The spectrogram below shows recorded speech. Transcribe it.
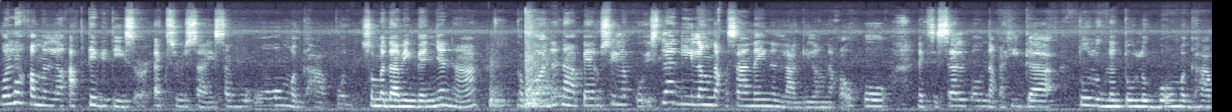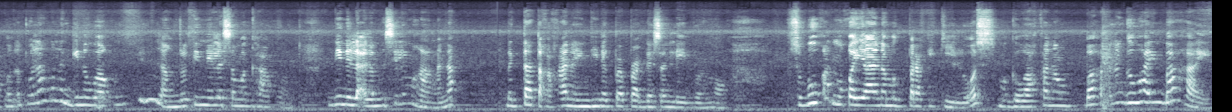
wala ka man lang activities or exercise sa buong maghapon. So, madaming ganyan ha. Kapuanan na, pero sila po is lagi lang nakasanay na lagi lang nakaupo, nagsiselfone, nakahiga, tulog ng tulog buong maghapon, at wala man lang ginawa kung yun lang, routine nila sa maghapon. Hindi nila alam na sila mga anak. Nagtataka ka na hindi nagpa-progress ang labor mo. Subukan mo kaya na magprakikilos, magawa ka ng, bah- ng gawaing bahay.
